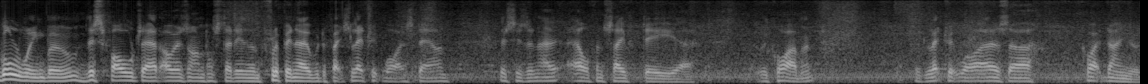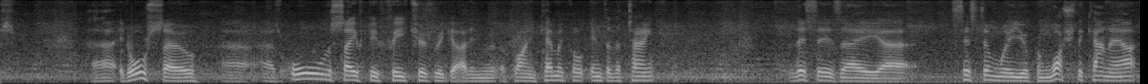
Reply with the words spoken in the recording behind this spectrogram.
gull-wing boom. This folds out horizontal steady, then flipping over to fetch electric wires down. This is an health and safety uh, requirement. Electric wires are quite dangerous. Uh, it also uh, has all the safety features regarding applying chemical into the tank. This is a uh, system where you can wash the can out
